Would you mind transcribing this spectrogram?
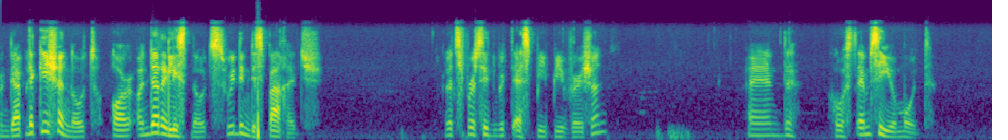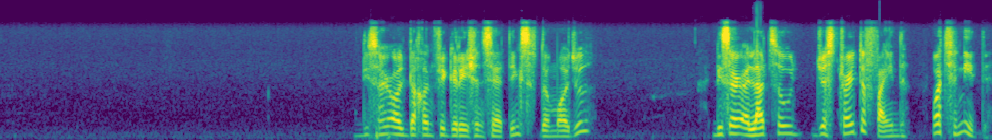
on the application note or on the release notes within this package. Let's proceed with SPP version and host MCU mode. These are all the configuration settings of the module. These are a lot, so just try to find what you need.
